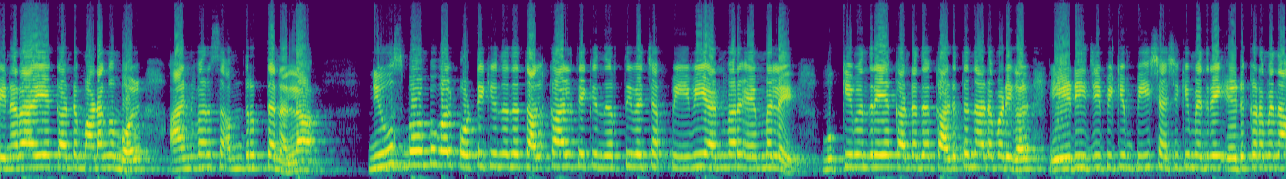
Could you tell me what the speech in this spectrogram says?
പിണറായിയെ കണ്ട് മടങ്ങുമ്പോൾ അൻവർ സംതൃപ്തനല്ല. ന്യൂസ് ബോംബുകൾ പൊട്ടിക്കുന്നത് തൽക്കാലത്തേക്ക് നിർത്തിവെച്ച P V Anvar M L A. മുഖ്യമന്ത്രിയെ കണ്ടത് കടുത്ത നടപടികൾ എ ഡി ജി പിക്കും പി ശശിക്കുമെതിരെ എടുക്കണമെന്ന്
